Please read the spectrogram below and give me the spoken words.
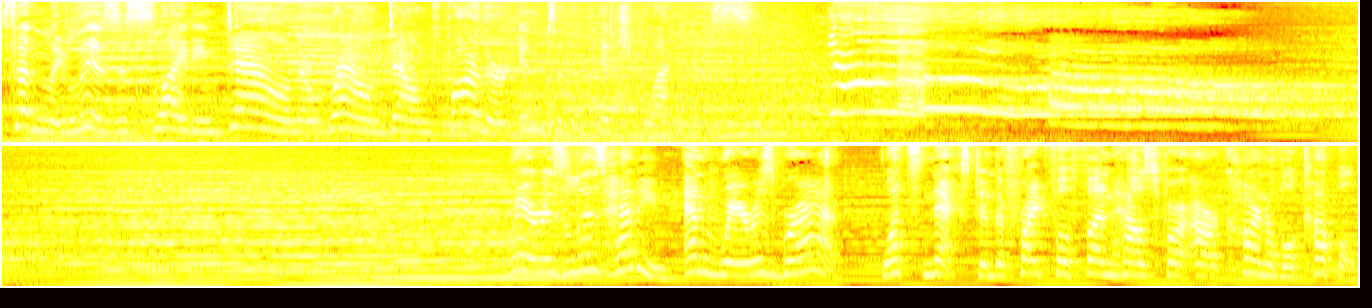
Suddenly, Liz is sliding down, around, down farther into the pitch blackness. Heading? And where is Brad? What's next in the frightful fun house for our carnival couple?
